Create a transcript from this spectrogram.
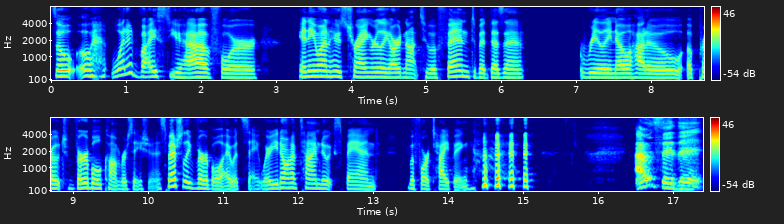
So what advice do you have for anyone who's trying really hard not to offend but doesn't really know how to approach verbal conversation, especially verbal, I would say, where you don't have time to expand before typing. I would say that,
